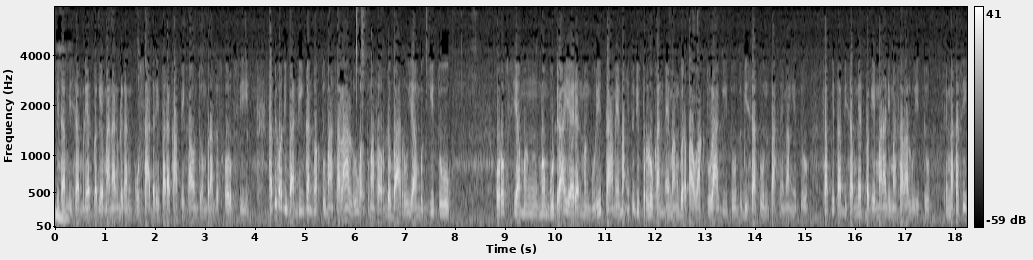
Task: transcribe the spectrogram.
Kita Hmm. bisa melihat bagaimana dengan usaha daripada KPK untuk memberantas korupsi. Tapi kalau dibandingkan waktu masa lalu, waktu masa Orde Baru yang begitu korupsi yang meng- membudaya dan menggurita, memang itu diperlukan memang beberapa waktu lagi itu untuk bisa tuntas memang itu. Sebab kita bisa melihat bagaimana di masa lalu itu. Terima kasih.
